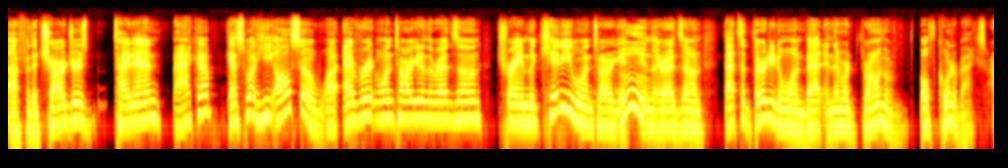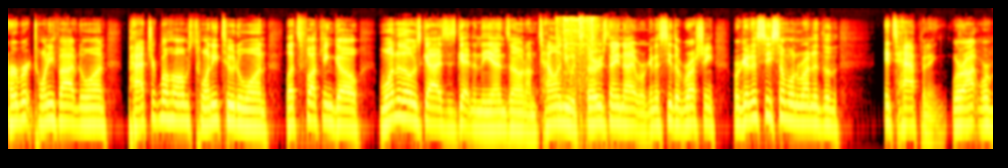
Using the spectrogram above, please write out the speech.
Uh, for the Chargers tight end backup, guess what? He also uh, Everett one target in the red zone. Tre' McKitty one target Ooh. in the red zone. That's a thirty to one bet, and then we're throwing the both quarterbacks. Herbert twenty five to one. Patrick Mahomes twenty two to one. Let's fucking go. One of those guys is getting in the end zone. I'm telling you, it's Thursday night. We're gonna see the rushing. We're gonna see someone run into. The, it's happening. We're on. We're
